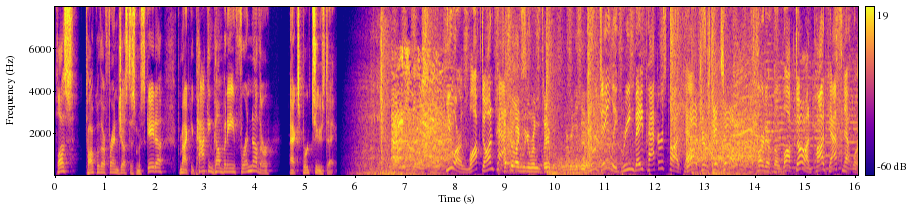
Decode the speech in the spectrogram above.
plus talk with our friend Justice Mosqueda from Acme Packing Company for another Expert Tuesday. You are Locked On Packers. I feel like we can run the table. We're going to do it. Your daily Green Bay Packers podcast. Rodgers gets out. Part of the Locked On Podcast Network.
